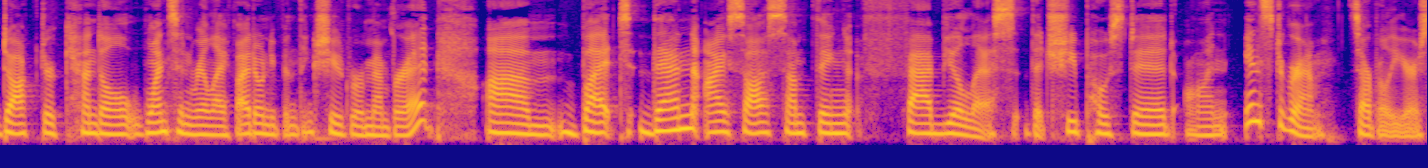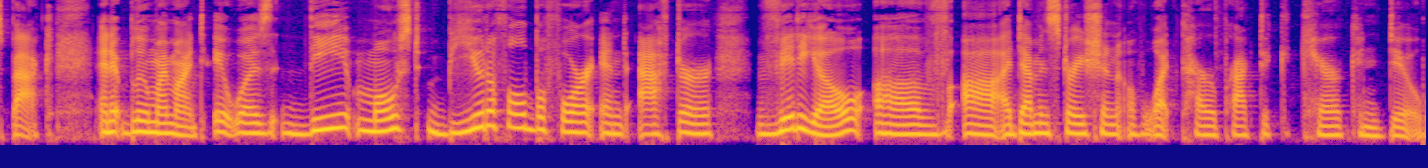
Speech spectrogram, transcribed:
Dr. Kendle once in real life. I don't even think she would remember it. Um, but then I saw something fabulous that she posted on Instagram several years back, and it blew my mind. It was the most beautiful before and after video of uh, a demonstration of what chiropractic care can do.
